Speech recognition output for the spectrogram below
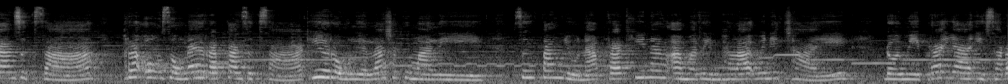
การศึกษา พระองค์ทรงได้รับการศึกษาที่โรงเรียนราชกุมารี ซึ่งตั้งอยู่ณพระที่นั่งอมรินทรวินิจฉัย โดยมีพระยาอิสร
